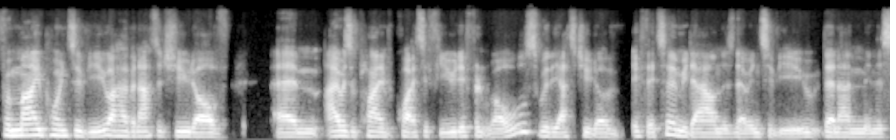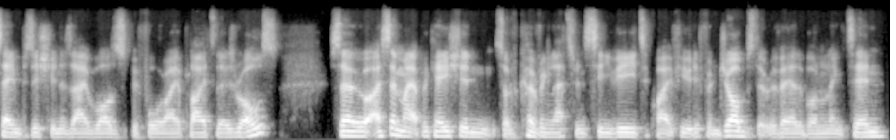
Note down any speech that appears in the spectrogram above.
from my point of view, I have an attitude of um, I was applying for quite a few different roles with the attitude of if they turn me down, there's no interview, then I'm in the same position as I was before I applied to those roles. So I sent my application, sort of covering letter and CV to quite a few different jobs that were available on LinkedIn.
